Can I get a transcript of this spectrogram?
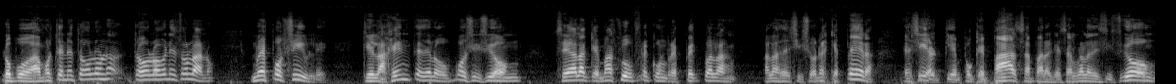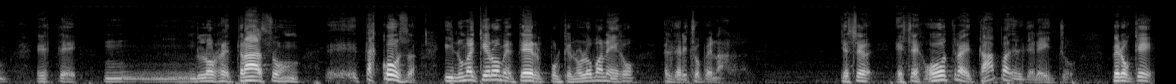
lo podamos tener todos los, todos los venezolanos. No es posible que la gente de la oposición sea la que más sufre con respecto a, las- a las decisiones que espera. Es decir, el tiempo que pasa para que salga la decisión, este, mm, los retrasos, eh, estas cosas. Y no me quiero meter, porque no lo manejo, el derecho penal. Ese- esa es otra etapa del derecho. Pero que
